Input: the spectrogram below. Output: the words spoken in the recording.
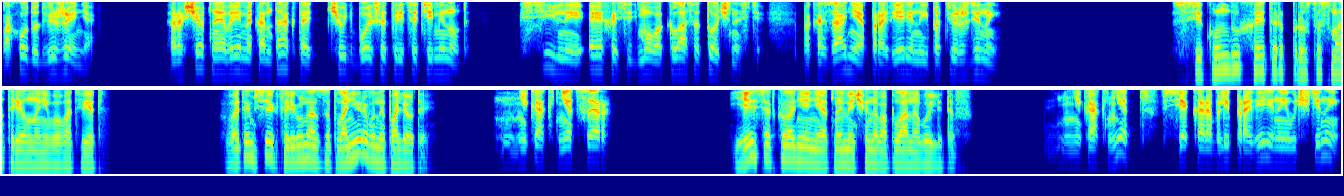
по ходу движения. Расчетное время контакта чуть больше 30 минут. Сильные эхо седьмого класса точности. Показания проверены и подтверждены. С секунду Хейтер просто смотрел на него в ответ. «В этом секторе у нас запланированы полеты?» «Никак нет, сэр». «Есть отклонения от намеченного плана вылетов?» «Никак нет. Все корабли проверены и учтены».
